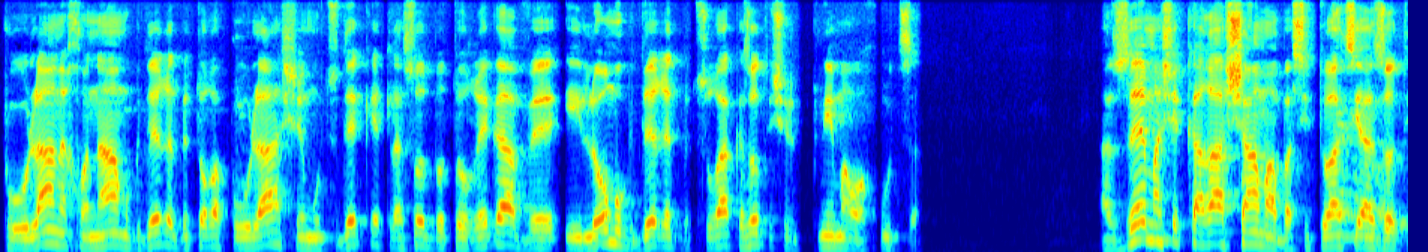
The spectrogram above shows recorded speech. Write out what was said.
פעולה נכונה מוגדרת בתור הפעולה שמוצדקת לעשות באותו רגע והיא לא מוגדרת בצורה כזאת של פנימה או החוצה. אז זה מה שקרה שמה בסיטואציה הזאת.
